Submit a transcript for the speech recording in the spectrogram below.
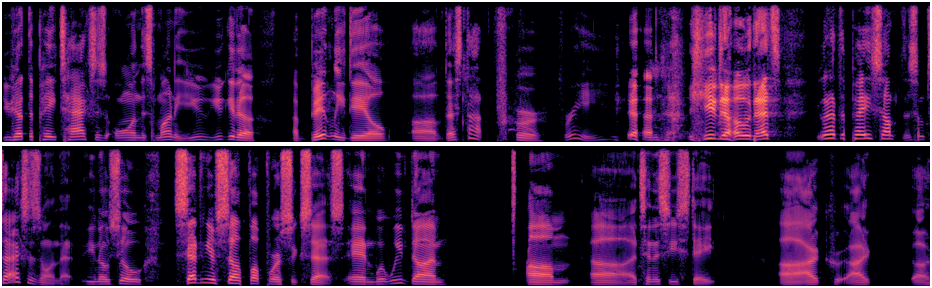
You have to pay taxes on this money. You you get a a Bentley deal. Uh, that's not for free. you know that's you're gonna have to pay some some taxes on that. You know, so setting yourself up for success. And what we've done um, uh, at Tennessee State, uh, I I uh,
